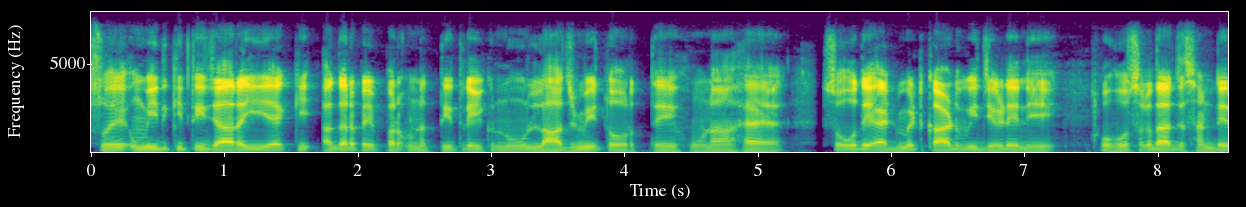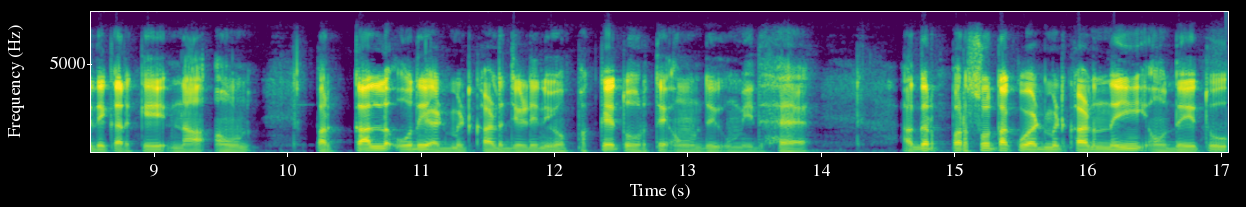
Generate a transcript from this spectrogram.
ਸੋ ਇਹ ਉਮੀਦ ਕੀਤੀ ਜਾ ਰਹੀ ਹੈ ਕਿ ਅਗਰ ਪੇਪਰ 29 ਤਰੀਕ ਨੂੰ ਲਾਜ਼ਮੀ ਤੌਰ ਤੇ ਹੋਣਾ ਹੈ, ਸੋ ਉਹਦੇ ਐਡਮਿਟ ਕਾਰਡ ਵੀ ਜਿਹੜੇ ਨੇ, ਉਹ ਹੋ ਸਕਦਾ ਅੱਜ ਸੰਡੇ ਦੇ ਕਰਕੇ ਨਾ ਆਉਣ, ਪਰ ਕੱਲ੍ਹ ਉਹਦੇ ਐਡਮਿਟ ਕਾਰਡ ਜਿਹੜੇ ਨੇ, ਉਹ ਪੱਕੇ ਤੌਰ ਤੇ ਆਉਣ ਦੀ ਉਮੀਦ ਹੈ। ਅਗਰ ਪਰਸੋਂ ਤੱਕ ਉਹ ਐਡਮਿਟ ਕਾਰਡ ਨਹੀਂ ਆਉਂਦੇ, ਤਾਂ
